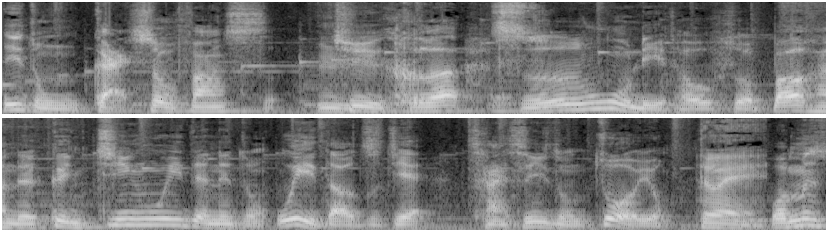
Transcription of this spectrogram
一种感受方式，去和食物里头所包含的更精微的那种味道之间产生一种作用。对我们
